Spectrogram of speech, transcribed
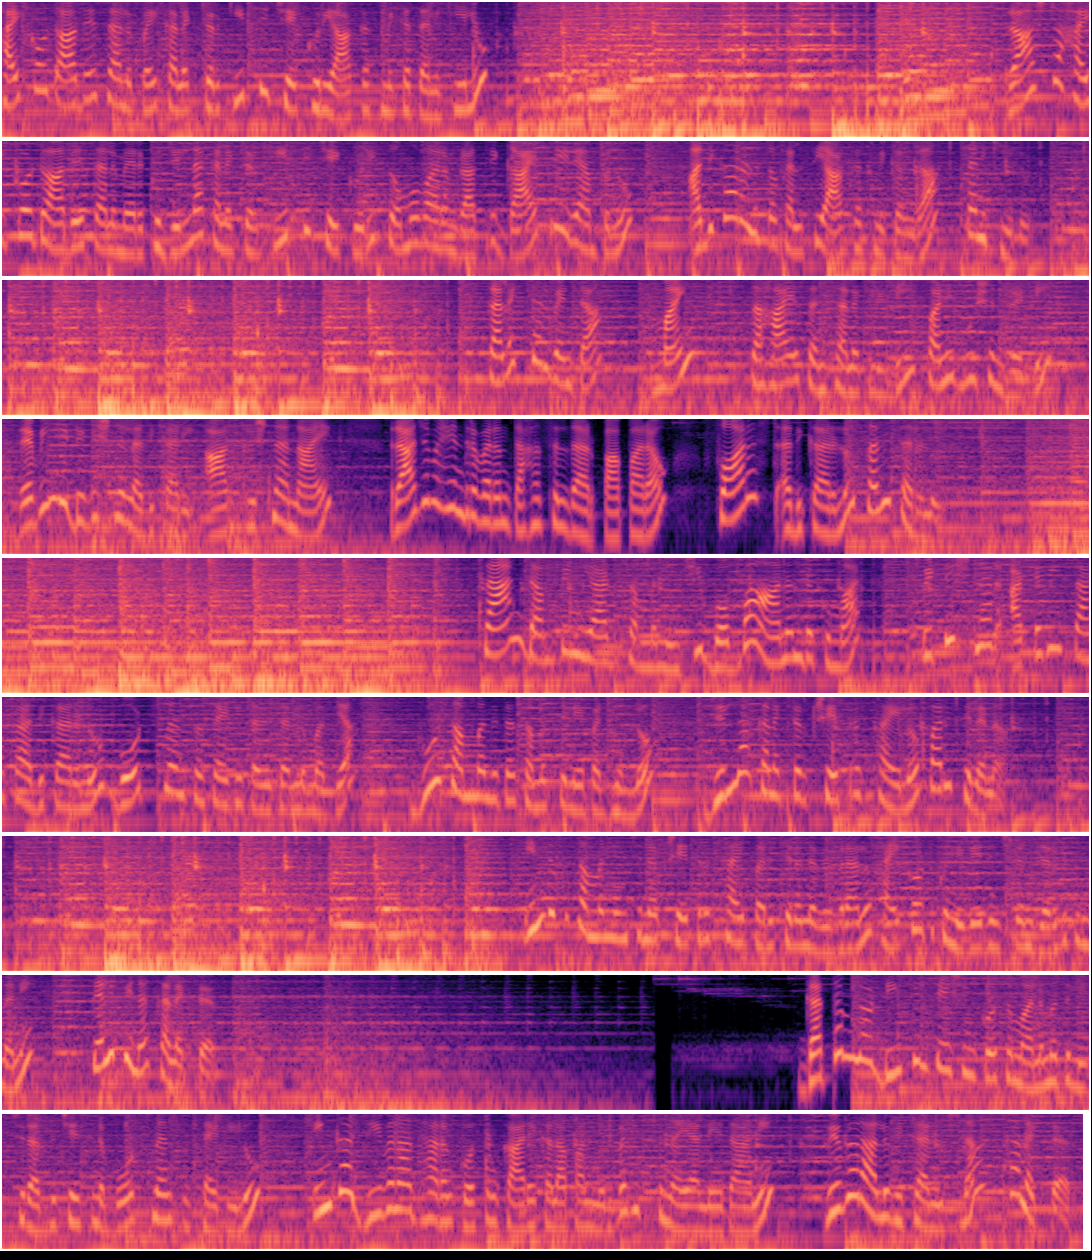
High court ఆదేశాలపై collector కీర్తి చేకూరి ఆకస్మిక తనిఖీలు. రాష్ట్ర హైకోర్టు ఆదేశాల మేరకు జిల్లా కలెక్టర్ కీర్తి చేకూరి సోమవారం రాత్రి గాయత్రి ర్యాంపును అధికారులతో కలిసి ఆకస్మికంగా తనిఖీలు. కలెక్టర్ వెంట మైన్స్ సహాయ సంచాలకులు D. Phanibhushan Reddy revenue divisional అధికారి ఆర్. కృష్ణ నాయక్ రాజమహేంద్రవరం తహసీల్దార్ పాపారావు ఫారెస్ట్ అధికారులు తదితరులు. ల్యాండ్ డంపింగ్ యార్డ్ సంబంధించి బొబ్బ ఆనందకుమార్ పిటిషనర్ అటవీ శాఖ అధికారులు బోట్స్మెన్ సొసైటీ తదితరుల మధ్య భూ సంబంధిత సమస్య నేపథ్యంలో జిల్లా కలెక్టర్ క్షేత్రస్థాయిలో పరిశీలన. ఇందుకు సంబంధించిన క్షేత్రస్థాయి పరిశీలన వివరాలు హైకోర్టుకు నివేదించడం జరుగుతుందని తెలిపిన కలెక్టర్. గతంలో డీసిల్టేషన్ కోసం అనుమతులు ఇచ్చి రద్దు చేసిన బోట్స్మెన్ సొసైటీలు ఇంకా జీవనాధారం కోసం కార్యకలాపాలు నిర్వహిస్తున్నాయా లేదా అని వివరాలు విచారించిన కలెక్టర్.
